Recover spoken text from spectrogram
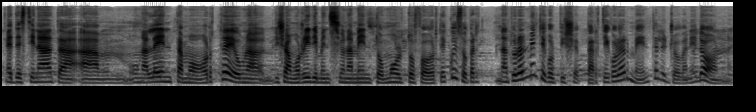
è destinata a mm, una lenta morte e una, diciamo, un ridimensionamento molto forte e questo naturalmente colpisce particolarmente le giovani donne.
